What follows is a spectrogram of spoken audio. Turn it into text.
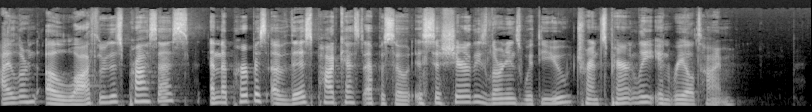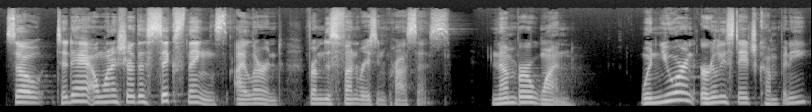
I learned a lot through this process, and the purpose of this podcast episode is to share these learnings with you transparently in real time. So, today I want to share the six things I learned from this fundraising process. Number one, when you are an early stage company,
